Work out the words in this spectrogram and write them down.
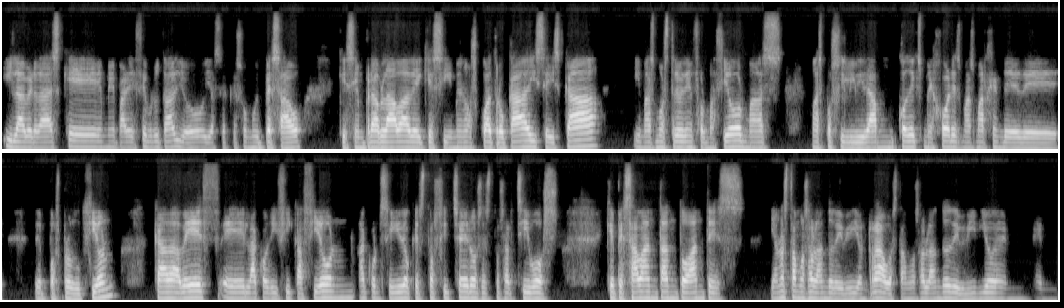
y la verdad es que me parece brutal. Yo ya sé que soy muy pesado, que siempre hablaba de que si menos 4K y 6K y más muestreo de información, más, más posibilidad, códex mejores, más margen de, de, postproducción. Cada vez eh, la codificación ha conseguido que estos ficheros, estos archivos que pesaban tanto antes, ya no estamos hablando de vídeo en RAW, estamos hablando de vídeo en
